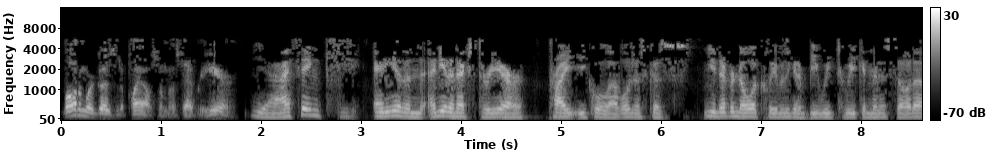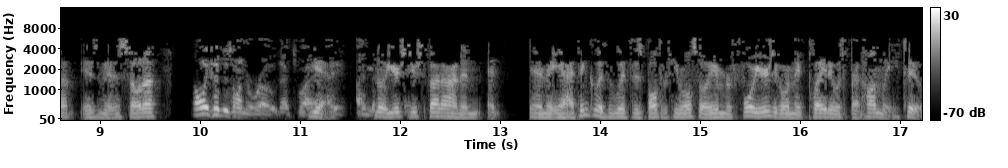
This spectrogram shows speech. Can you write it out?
Baltimore goes to the playoffs almost every year. Yeah, I think any of the any of the next three are probably equal level, just because you never know what Cleveland's going to be week to week in Minnesota. Is Minnesota only because it's on the road? That's why. Yeah. I, I no, you're you're spot on, and, and and yeah, I think with with this Baltimore team also, I remember four years ago when they played, it was Brett Hundley too.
